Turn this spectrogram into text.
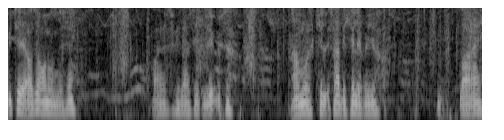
पछि अझै आउनुहुँदैछ है। फिलहाल चाहिँ दिएको छ। हाम्रो खेले साथी खेलेको यो लडाइँ।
